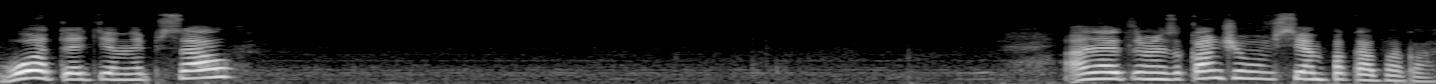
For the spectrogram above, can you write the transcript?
Вот я тебе написал. А на этом я заканчиваю. Всем пока-пока.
